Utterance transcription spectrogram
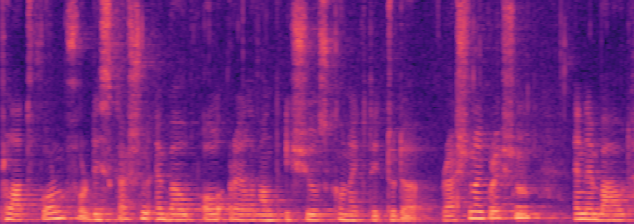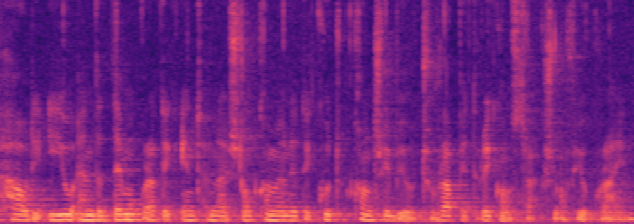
platform for discussion about all relevant issues connected to the Russian aggression and about how the EU and the democratic international community could contribute to rapid reconstruction of Ukraine.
